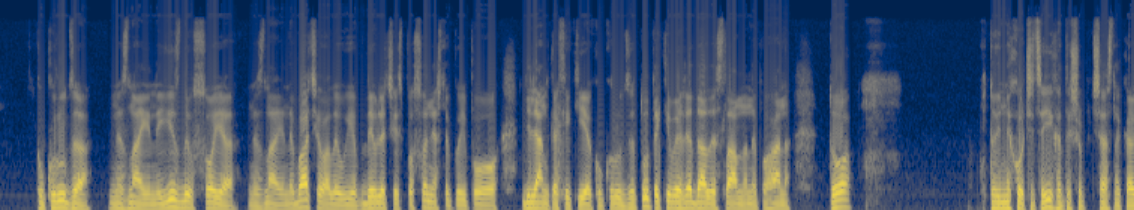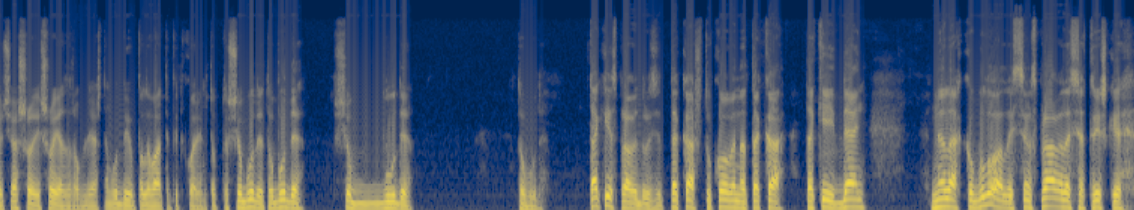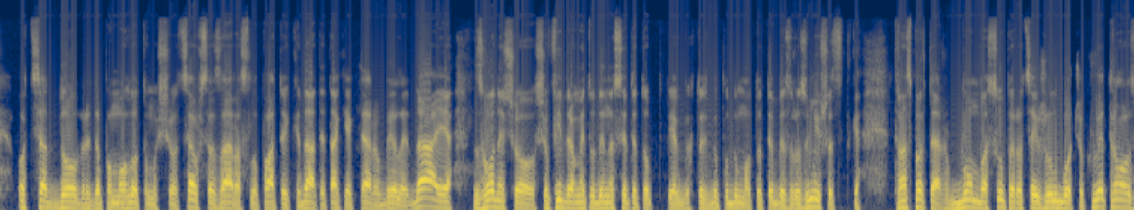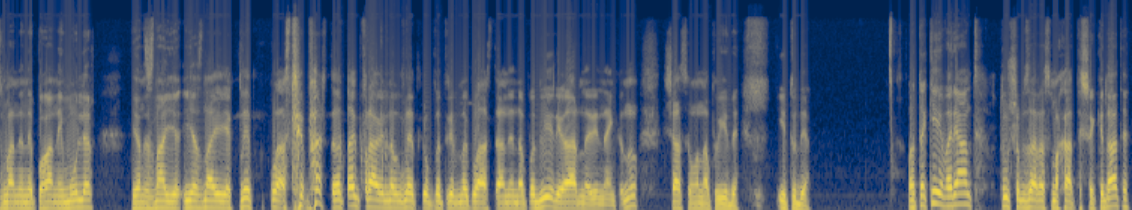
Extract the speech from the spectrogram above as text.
Кукурудза не знаю, не їздив, соя не знаю, не бачив, але дивлячись по соняшнику і по ділянках, які є кукурудзи тут, які виглядали славно, непогано, то то й не хочеться їхати, щоб, чесно кажучи, а що, і що я зроблю? Я ж не буду її поливати під корінь. Тобто, що буде, то буде, що буде, то буде. Такі справи, друзі, така штуковина, така, такий день. Нелегко було, але з цим справилися. Трішки оце добре допомогло, тому що це все зараз лопатою кидати, так як те робили. Да, я згоден, що щоб відрами туди носити, то якби хтось би подумав, то ти би зрозумів, що це таке транспортер, бомба, супер. Оцей жолобочок витримав. З мене непоганий муляр. Я не знаю, я знаю, як плитку класти. Бачите, отак правильно в плитку потрібно класти, а не на подвір'ї, гарно, рівненько. Ну, з часом вона поїде і туди. Отакий варіант. Тут, щоб зараз махати ще кидати,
